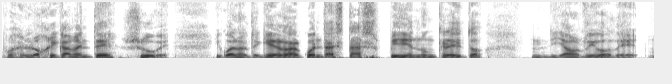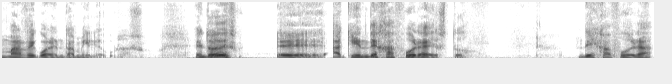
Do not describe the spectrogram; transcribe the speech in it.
pues lógicamente sube. Y cuando te quieres dar cuenta, estás pidiendo un crédito, ya os digo, de más de 40 mil euros. Entonces, ¿a quién deja fuera esto? deja fuera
